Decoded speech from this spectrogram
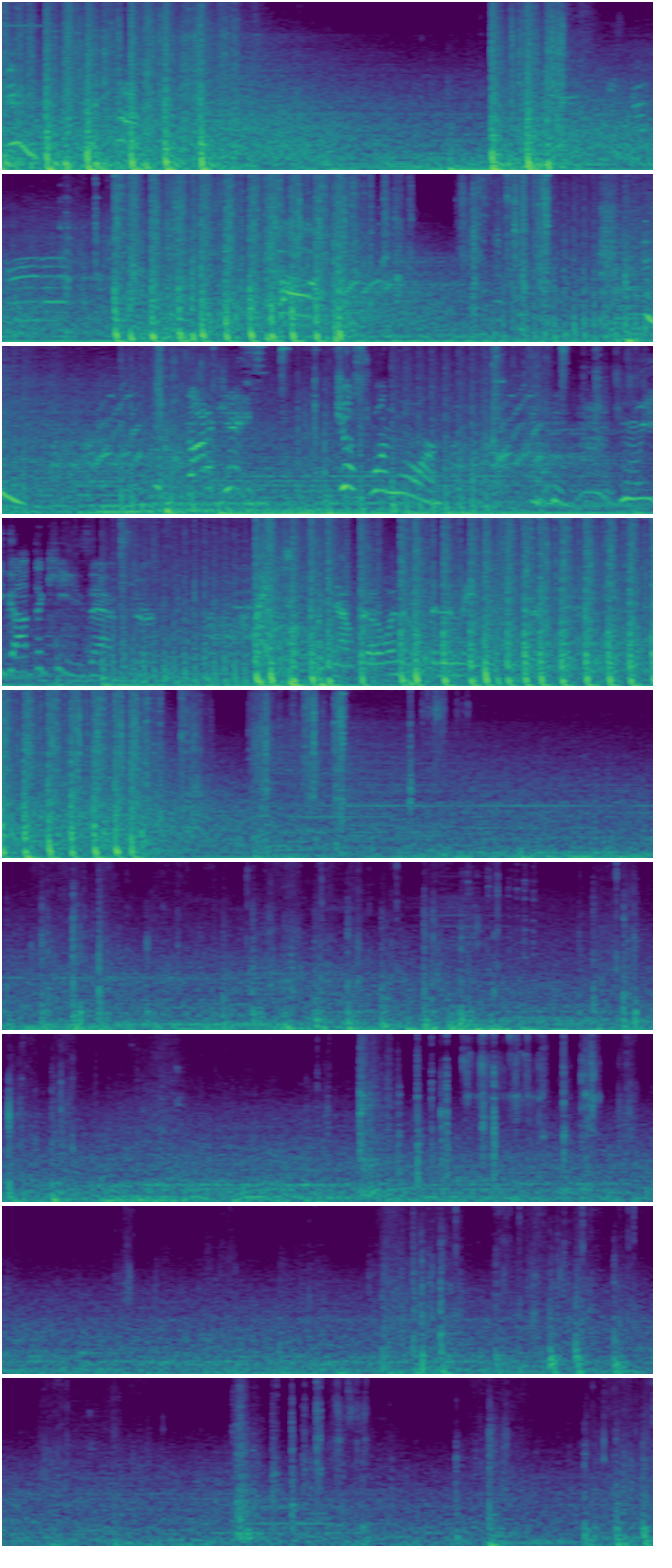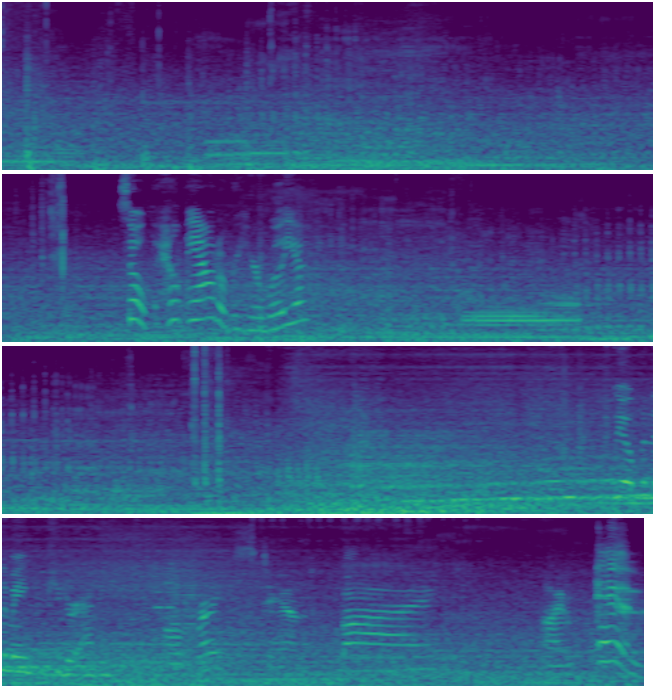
Got a key! Just one more. We got the keys, open the main computer, Abby. All right, stand by. I'm in!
